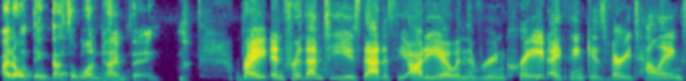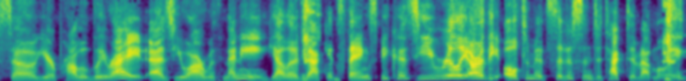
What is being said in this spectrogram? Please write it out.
I don't think that's a one time thing. Right. And for them to use that as the audio in the rune crate, I think is very telling. So you're probably right, as you are with many Yellow Jackets things, because you really are the ultimate citizen detective, Emily.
